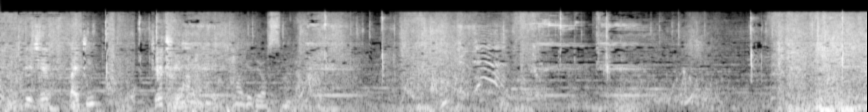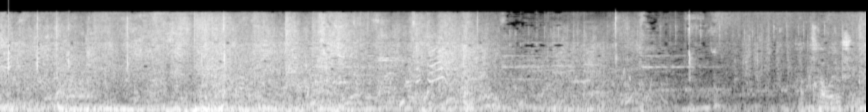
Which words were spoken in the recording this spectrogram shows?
我们可以直接来中。直接锤他们。他不知道我有水。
